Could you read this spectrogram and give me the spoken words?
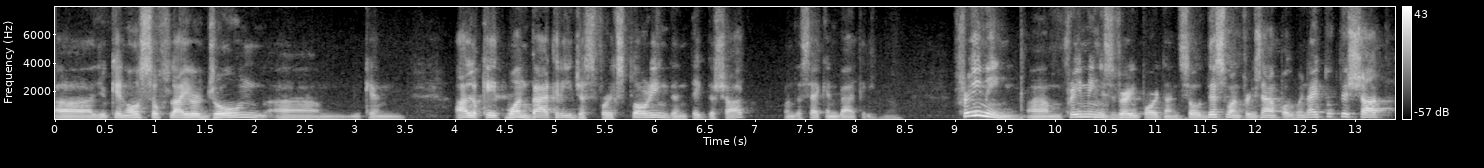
Uh, you can also fly your drone. Um, you can allocate one battery just for exploring, then take the shot on the second battery. You know? Framing. Um, framing is very important. So this one, for example, when I took this shot,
